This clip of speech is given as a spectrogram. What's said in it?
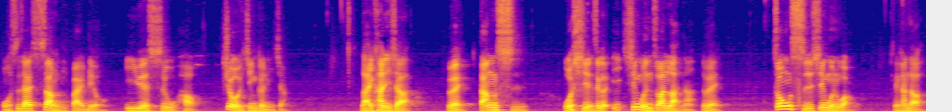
我是在上礼拜六。一月十五号就已经跟你讲，来看一下，对，对当时我写这个一新闻专栏啊，对不对？中时新闻网可以看到，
